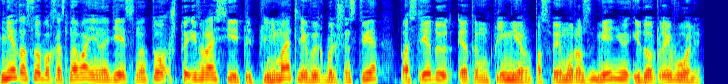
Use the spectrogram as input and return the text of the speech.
Нет особых оснований надеяться на то, что и в России предприниматели в их большинстве последуют этому примеру по своему разумению и доброй воле.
